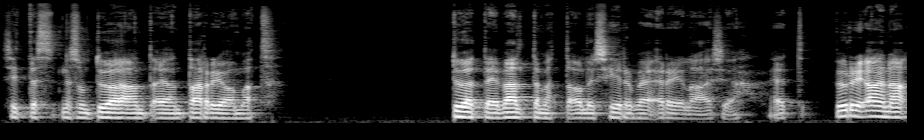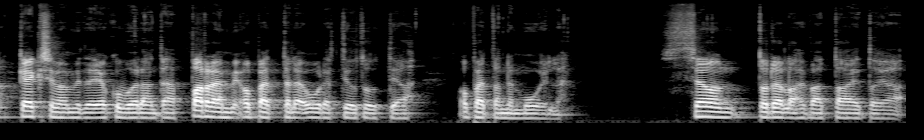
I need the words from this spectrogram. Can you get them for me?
sitten ne sun työnantajan tarjoamat työt ei välttämättä olisi hirveän erilaisia. Et pyri aina keksimään, mitä joku voidaan tehdä paremmin, opettele uudet jutut ja opeta ne muille. Se on todella hyvä taito ja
